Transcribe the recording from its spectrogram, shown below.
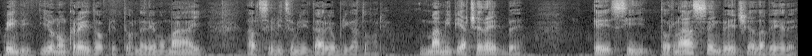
Quindi io non credo che torneremo mai al servizio militare obbligatorio, ma mi piacerebbe che si tornasse invece ad avere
